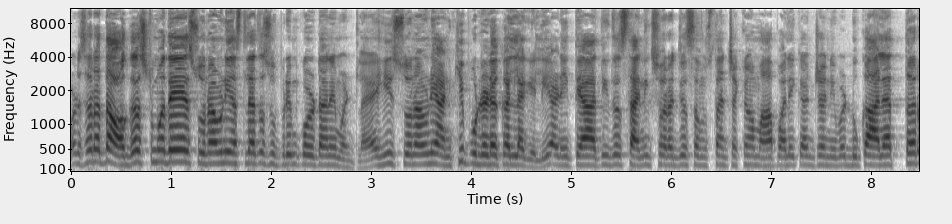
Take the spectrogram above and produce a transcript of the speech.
पण सर आता ऑगस्टमध्ये सुनावणी असल्याचं सुप्रीम कोर्टाने म्हटलंय. ही सुनावणी आणखी पुढे ढकलल्या गेली आणि त्या आधी जर स्थानिक स्वराज्य संस्थांच्या किंवा महापालिकांच्या निवडणुका आल्या तर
